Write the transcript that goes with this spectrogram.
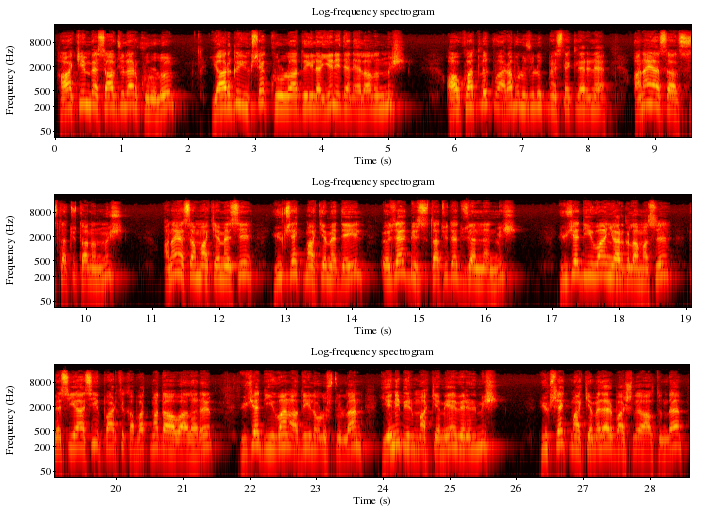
Hakim ve Savcılar Kurulu, Yargı Yüksek Kurulu adıyla yeniden ele alınmış. Avukatlık ve arabuluculuk mesleklerine anayasal statü tanınmış. Anayasa Mahkemesi yüksek mahkeme değil, özel bir statüde düzenlenmiş. Yüce Divan yargılaması ve siyasi parti kapatma davaları Yüce Divan adıyla oluşturulan yeni bir mahkemeye verilmiş. Yüksek Mahkemeler başlığı altında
